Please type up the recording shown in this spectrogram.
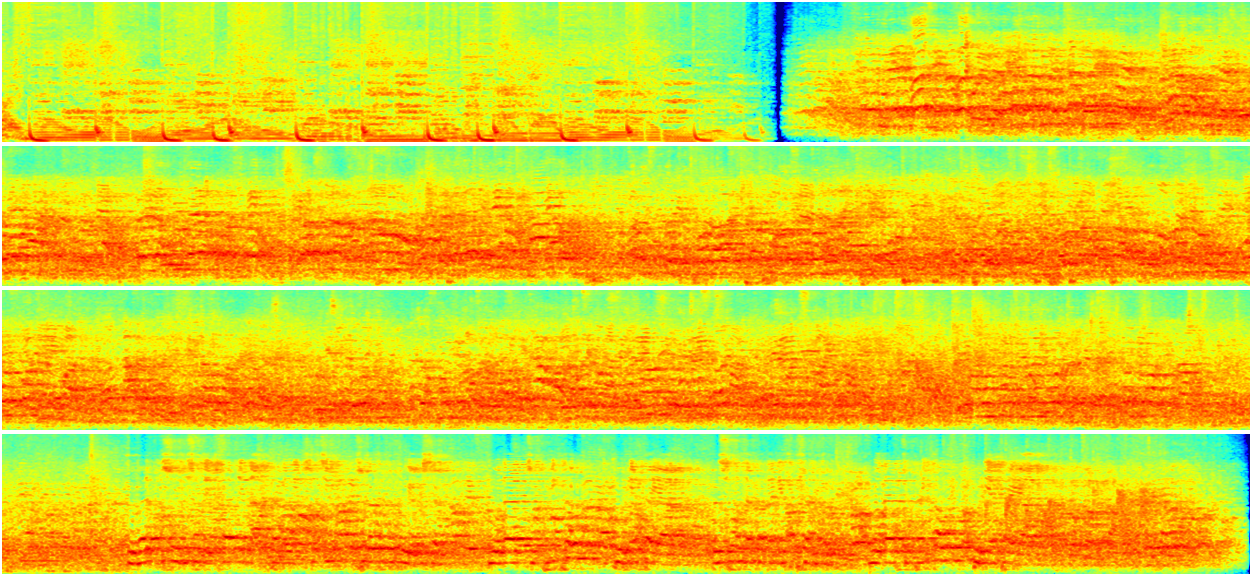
Peace. Do walki 64 na Polonie III przygotowują się Włodarczyk Michał Kurniaka Jana. Prosimy o zakładanie sprzętu.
